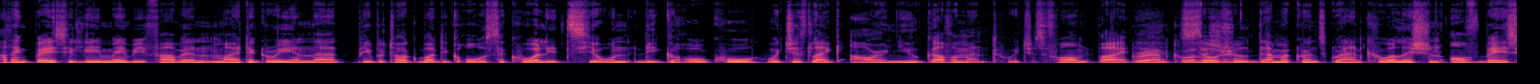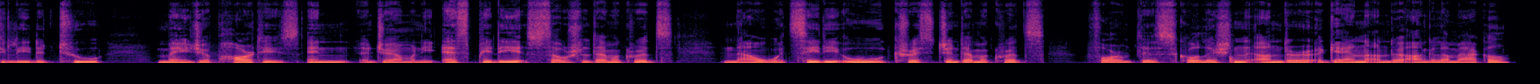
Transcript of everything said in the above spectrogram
I think basically maybe Fabian might agree in that people talk about the Große Koalition, the GroKo, which is like our new government, which is formed by Grand Social Democrats, Grand Coalition of basically the two major parties in Germany. SPD, Social Democrats, now with CDU, Christian Democrats, formed this coalition under, again, under Angela Merkel.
